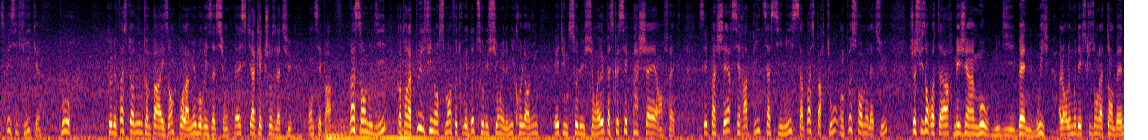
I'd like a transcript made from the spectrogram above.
spécifique pour que le fast learning, comme par exemple pour la mémorisation. Est-ce qu'il y a quelque chose là-dessus? On ne sait pas. Vincent nous dit, quand on n'a plus de financement, il faut trouver d'autres solutions et le micro-learning est une solution. Et oui, parce que c'est pas cher en fait. C'est pas cher, c'est rapide, ça s'immisce, ça passe partout, on peut se former là-dessus. Je suis en retard, mais j'ai un mot, nous dit Ben. Oui, alors le mot d'excuse, on l'attend, Ben.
